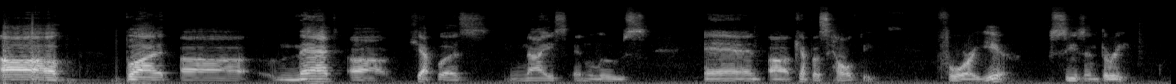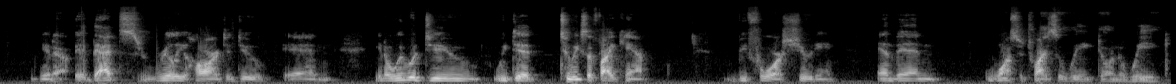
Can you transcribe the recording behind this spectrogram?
Uh, but uh, Matt uh, kept us nice and loose and uh, kept us healthy for a year, season three. You know, it, that's really hard to do. And, you know, we would do, we did two weeks of fight camp before shooting, and then once or twice a week during the week,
